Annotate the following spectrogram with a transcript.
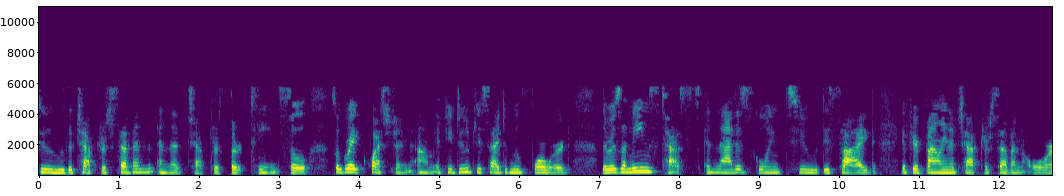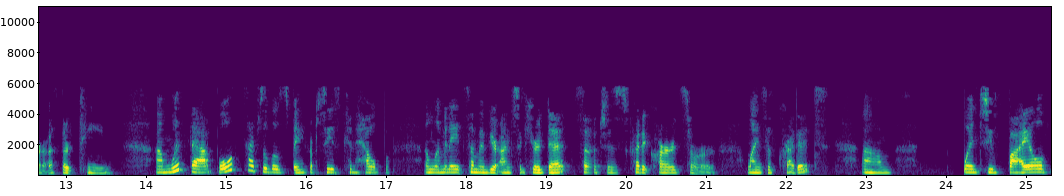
to the chapter seven and the chapter 13. So, so great question. Um, if you do decide to move forward, there is a means test, and that is going to decide if you're filing a chapter seven or a 13. Um, with that, both types of those bankruptcies can help eliminate some of your unsecured debt, such as credit cards or lines of credit. Um, when to file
